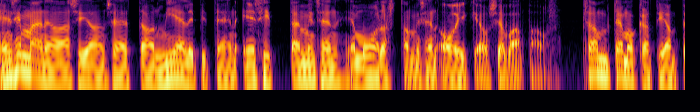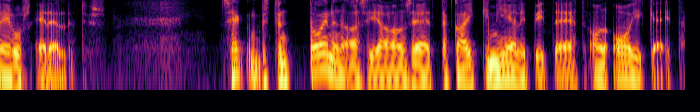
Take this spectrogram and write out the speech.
Ensimmäinen asia on se, että on mielipiteen esittämisen ja muodostamisen oikeus ja vapaus. Se on demokratian perusedellytys. Se, sitten toinen asia on se, että kaikki mielipiteet on oikeita.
